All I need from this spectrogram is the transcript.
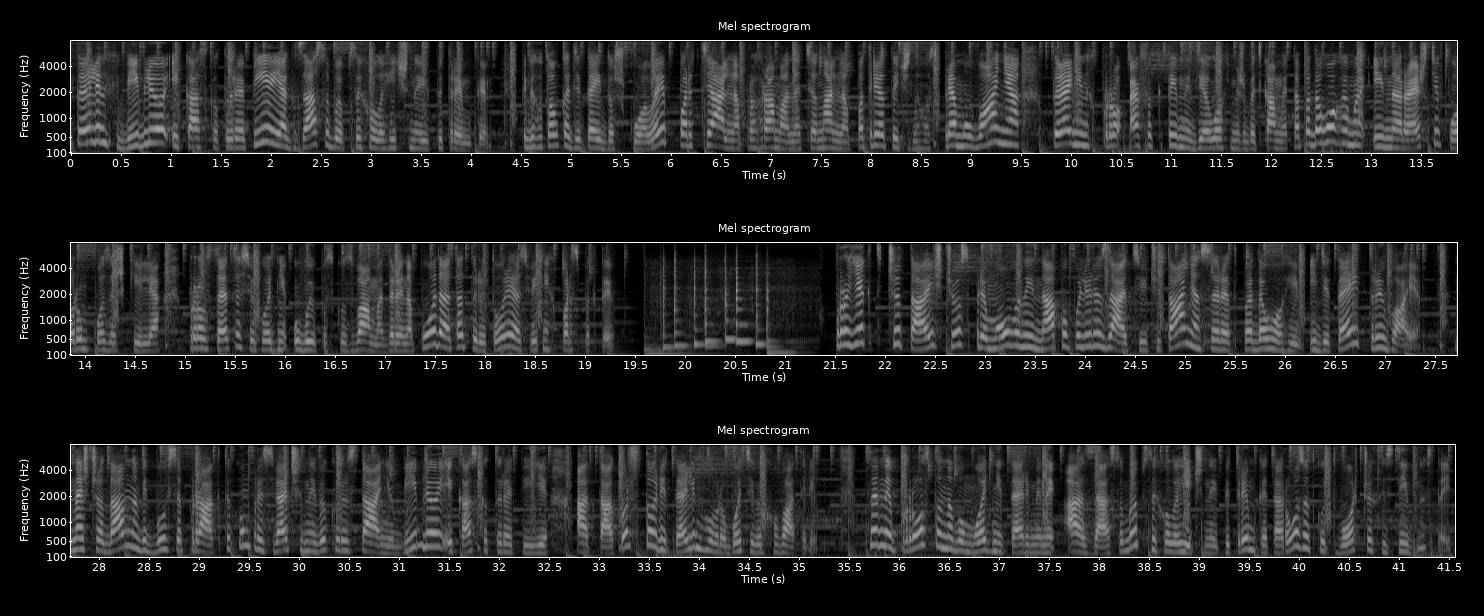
Сторітелінг, бібліо і казкотерапія як засоби психологічної підтримки, підготовка дітей до школи, парціальна програма національно-патріотичного спрямування, тренінг про ефективний діалог між батьками та педагогами і нарешті форум позашкілля. Про все це сьогодні у випуску з вами Дарина Пода та територія освітніх перспектив. Проєкт Читай, що спрямований на популяризацію читання серед педагогів і дітей, триває. Нещодавно відбувся практикум, присвячений використанню бібліо і казкотерапії, а також сторітелінгу в роботі вихователів. Це не просто новомодні терміни, а засоби психологічної підтримки та розвитку творчих здібностей.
